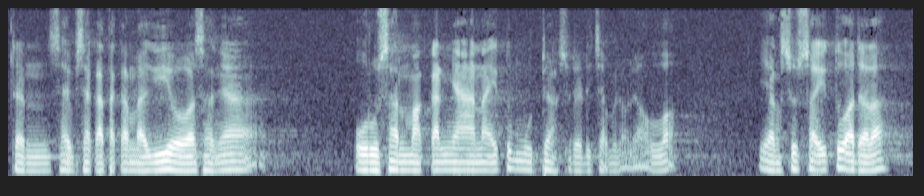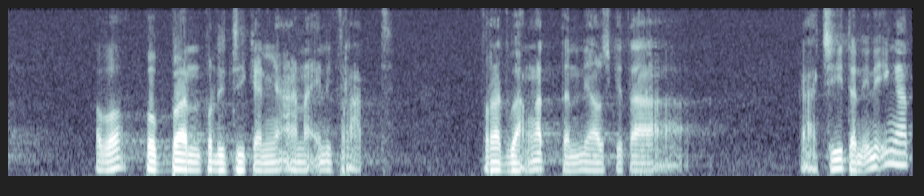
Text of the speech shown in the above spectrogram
dan saya bisa katakan lagi bahwasanya urusan makannya anak itu mudah sudah dijamin oleh Allah. Yang susah itu adalah apa beban pendidikannya anak ini berat. Berat banget dan ini harus kita kaji. Dan ini ingat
